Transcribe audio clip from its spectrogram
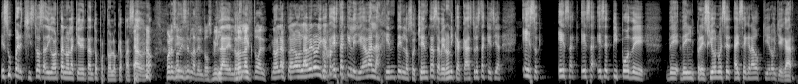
es súper chistosa. Digo, ahorita no la quieren tanto por todo lo que ha pasado, ¿no? Por eso Eh, dices la del 2000. la del 2000. No la actual. No la actual. O la Verónica. Esta que le llegaba a la gente en los 80s, a Verónica Castro, esta que decía, eso, esa, esa, ese tipo de, de, de impresión o ese, a ese grado quiero llegar.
